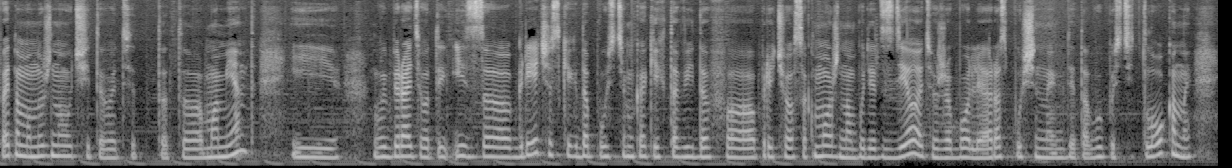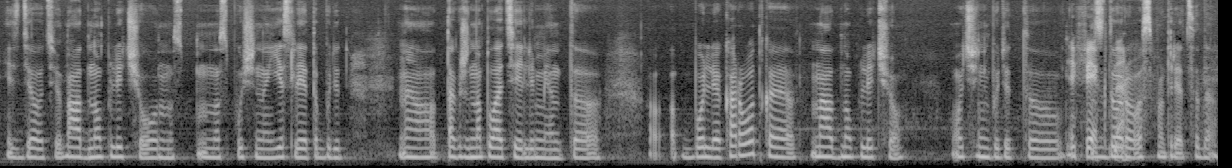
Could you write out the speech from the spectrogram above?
Поэтому нужно учитывать этот э, момент и выбирать вот из греческих, допустим, каких-то видов причесок можно будет сделать уже более распущенные, где-то выпустить локоны и сделать ее на одно плечо, на, спущенные, если это будет Э, также на платье элемент э, более короткое на одно плечо. Очень будет э, Эффектно. здорово смотреться, да.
